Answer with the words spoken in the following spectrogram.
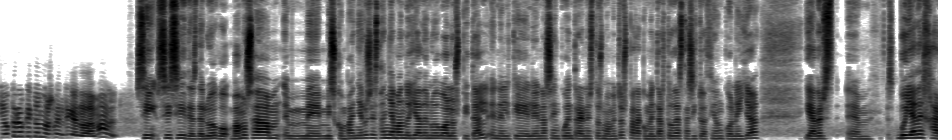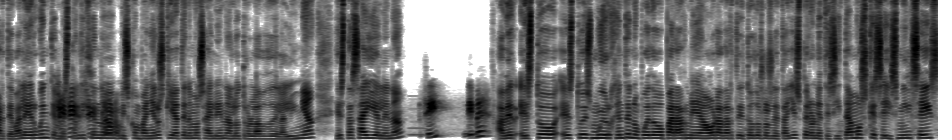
yo creo que no nos vendría nada mal. Sí, sí, sí, desde luego. Vamos a. mis compañeros están llamando ya de nuevo al hospital en el que Elena se encuentra en estos momentos para comentar toda esta situación con ella. Y a ver. Em, voy a dejarte, ¿vale, Erwin? Que me están diciendo mis compañeros que ya tenemos a Elena al otro lado de la línea. ¿Estás ahí, Elena? Sí. Dime. A ver, esto, esto es muy urgente, no puedo pararme ahora a darte todos los detalles, pero necesitamos que 6006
